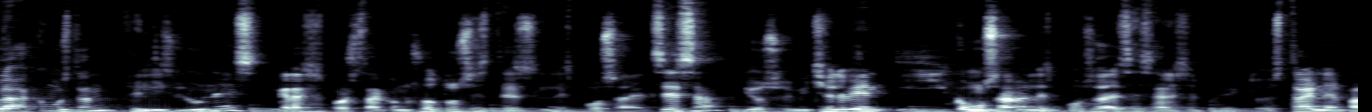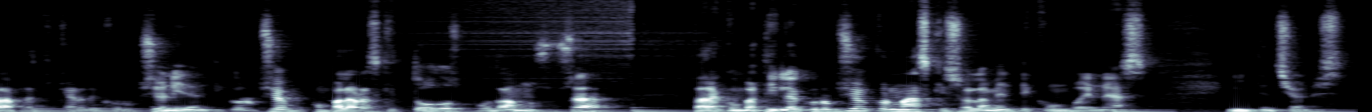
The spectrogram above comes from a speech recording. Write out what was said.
Hola, ¿cómo están? Feliz lunes. Gracias por estar con nosotros. Esta es la esposa del César. Yo soy Michelle Bien y como saben, la esposa del César es el proyecto de Strainer para platicar de corrupción y de anticorrupción con palabras que todos podamos usar para combatir la corrupción con más que solamente con buenas intenciones.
